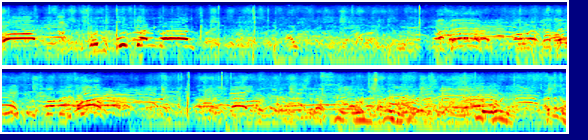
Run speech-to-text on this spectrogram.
Boys. Who's calling You own it. I think I'm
